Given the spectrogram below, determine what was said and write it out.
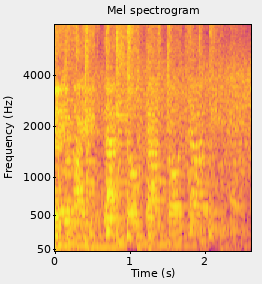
哎。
